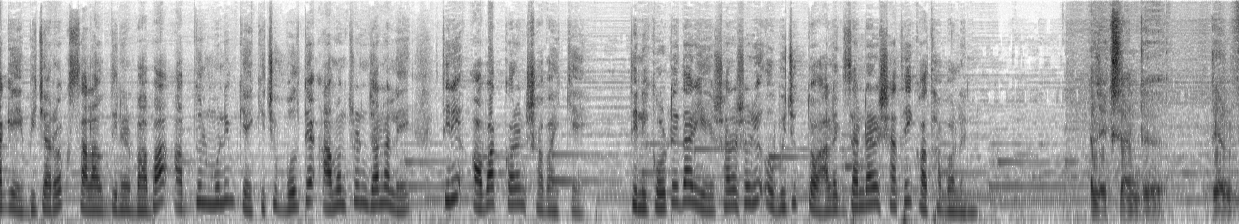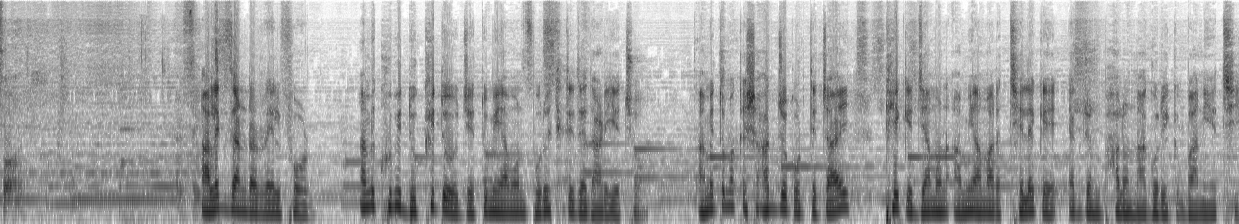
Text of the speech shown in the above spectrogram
আগে বিচারক সালাউদ্দিনের বাবা আব্দুল মুনিমকে কিছু বলতে আমন্ত্রণ জানালে তিনি অবাক করেন সবাইকে। তিনি কোর্টে দাঁড়িয়ে সরাসরি অভিযুক্ত আলেকজান্ডারের সাথেই কথা বলেন. আলেকজান্ডার রেলফোর্ড আমি খুবই দুঃখিত যে তুমি এমন পরিস্থিতিতে দাঁড়িয়েছ। আমি তোমাকে সাহায্য করতে চাই ঠিক যেমন আমি আমার ছেলেকে একজন ভালো নাগরিক বানিয়েছি।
